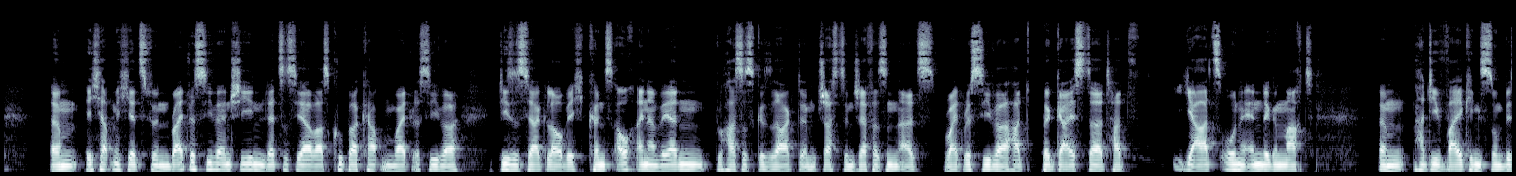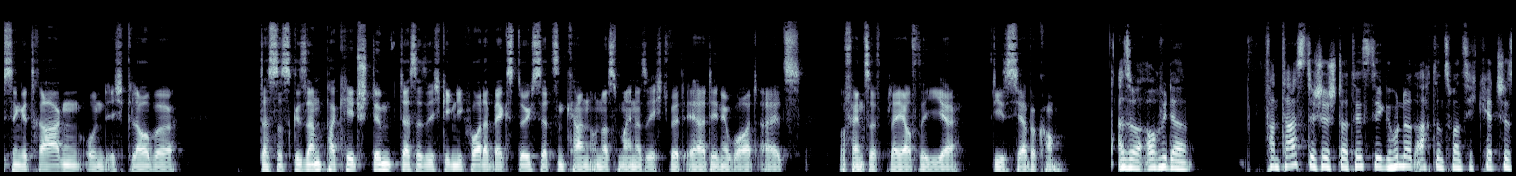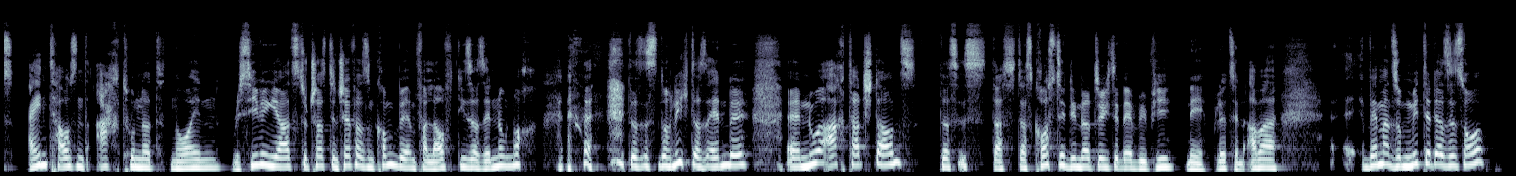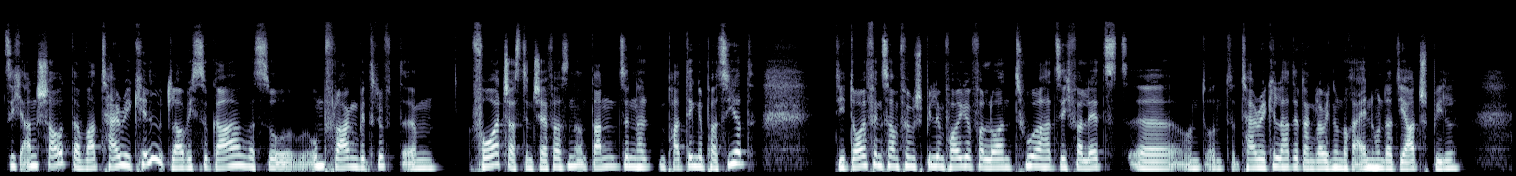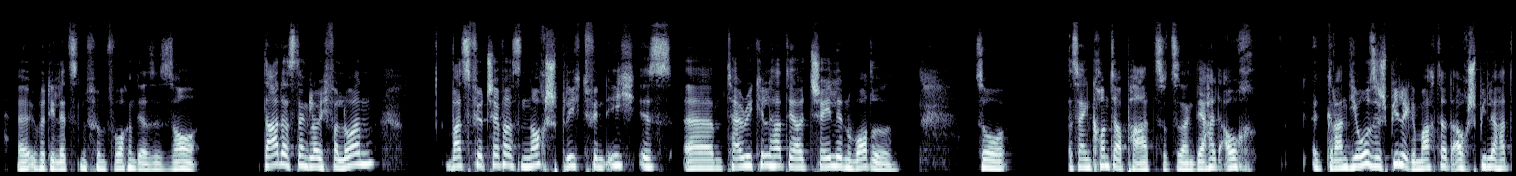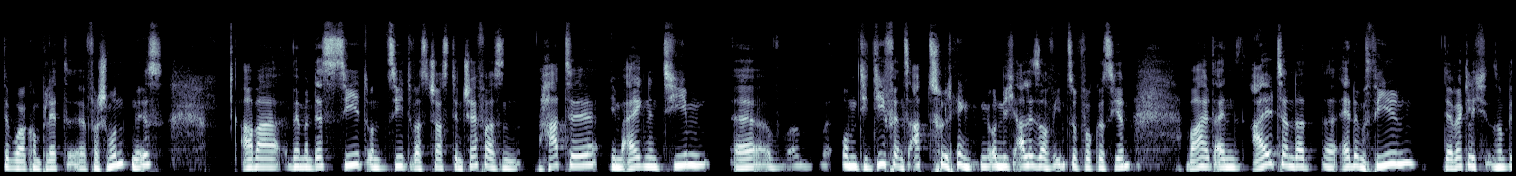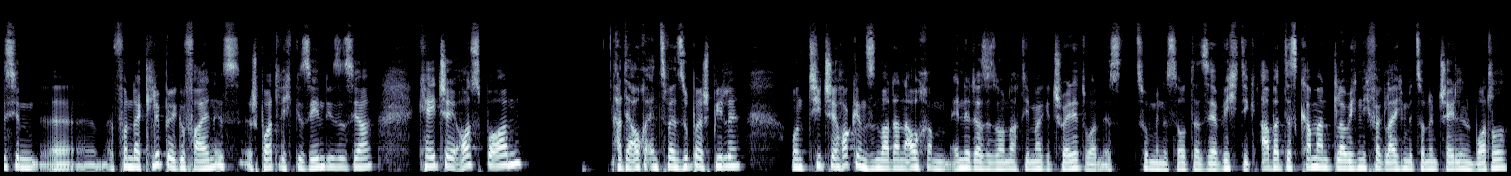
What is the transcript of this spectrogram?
Ähm, ich habe mich jetzt für einen Wide Receiver entschieden. Letztes Jahr war es Cooper Cup, ein Wide Receiver. Dieses Jahr, glaube ich, könnte es auch einer werden. Du hast es gesagt, ähm, Justin Jefferson als Wide Receiver hat begeistert, hat Yards ohne Ende gemacht, ähm, hat die Vikings so ein bisschen getragen und ich glaube, dass das Gesamtpaket stimmt, dass er sich gegen die Quarterbacks durchsetzen kann und aus meiner Sicht wird er den Award als Offensive Player of the Year dieses Jahr bekommen. Also auch wieder fantastische Statistiken, 128 Catches, 1809 Receiving Yards. Zu Justin Jefferson kommen wir im Verlauf dieser Sendung noch. das ist noch nicht das Ende. Äh, nur acht Touchdowns. Das ist, das, das kostet ihn natürlich den MVP. Nee, Blödsinn. Aber äh, wenn man so Mitte der Saison sich anschaut, da war Tyreek Hill, glaube ich, sogar, was so Umfragen betrifft, ähm, vor Justin Jefferson und dann sind halt ein paar Dinge passiert. Die Dolphins haben fünf Spiele in Folge verloren, Tour hat sich verletzt äh, und, und Tyreek Hill hatte dann, glaube ich, nur noch 100-Yard-Spiel äh, über die letzten fünf Wochen der Saison. Da das dann, glaube ich, verloren. Was für Jefferson noch spricht, finde ich, ist, äh, Tyreek Hill hatte halt Jalen Waddle, so sein Konterpart sozusagen, der halt auch äh, grandiose Spiele gemacht hat, auch Spiele hatte, wo er komplett äh, verschwunden ist. Aber wenn man das sieht und sieht, was Justin Jefferson hatte im eigenen Team, äh, um die Defense abzulenken und nicht alles auf ihn zu fokussieren, war halt ein alternder äh, Adam Thielen, der wirklich so ein bisschen äh, von der Klippe gefallen ist, sportlich gesehen dieses Jahr. KJ Osborne hatte auch ein, zwei Superspiele. Und TJ Hawkinson war dann auch am Ende der Saison, nachdem er getradet worden ist, zu Minnesota sehr wichtig. Aber das kann man, glaube ich, nicht vergleichen mit so einem Jalen Waddle,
